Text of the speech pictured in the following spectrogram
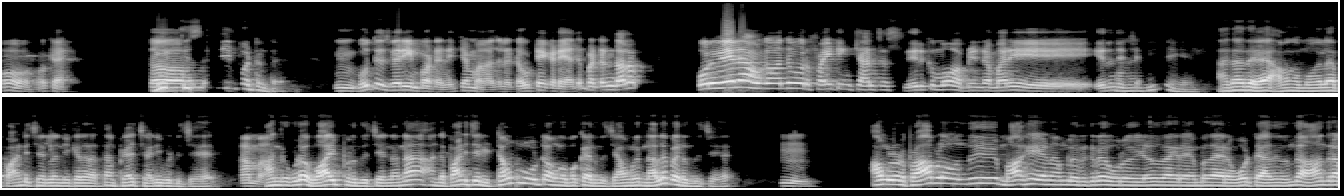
ஓ okay important hmm booth is very important நிச்சயமா அதுல டவுட்டே கிடையாது. பட் இருந்தாலும் ஒருவேளை அவங்க வந்து ஒரு ஃபைட்டிங் சான்சஸ் இருக்குமோ அப்படின்ற மாதிரி இருந்துச்சு. அதாவது அவங்க முதல்ல பாண்டிச்சேரியில நிக்கிறதா தான் பேச்சு அடிபட்டுச்சு. ஆமா. அங்க கூட வாய்ப்பு இருந்துச்சு. என்னன்னா அந்த பாண்டிச்சேரி டவுன் ஓட்டு அவங்க பக்கம் இருந்துச்சு. அவங்களுக்கு நல்ல பேர் இருந்துச்சு. அவங்களோட ப்ராப்ளம் வந்து மாஹே ஏனாம்ல இருக்கிற ஒரு எழுபதாயிரம் எண்பதாயிரம் ஓட்டு. அது வந்து ஆந்திரா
